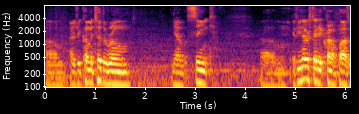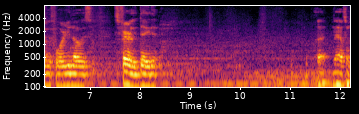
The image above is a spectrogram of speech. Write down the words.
Um, as you come into the room, you have a sink. Um, if you never stayed at Crowne Plaza before, you know it's, it's fairly dated. But they have some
